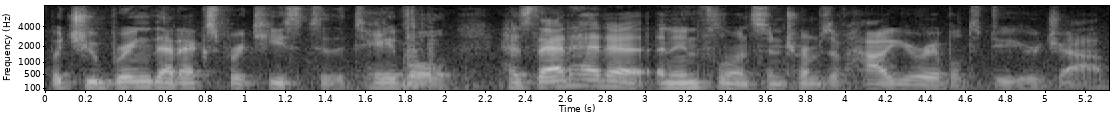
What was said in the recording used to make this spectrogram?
but you bring that expertise to the table. Has that had a, an influence in terms of how you're able to do your job?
